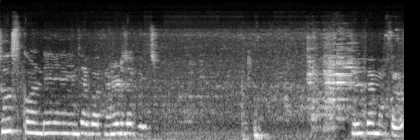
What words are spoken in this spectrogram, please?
చూసుకోండి నేను ఏం చేయబోతున్నాను చూపించు. ఉల్లిపాయ మొక్కలు.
